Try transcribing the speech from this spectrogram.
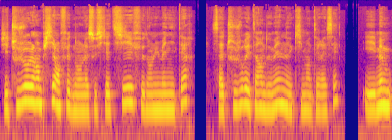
j'ai toujours eu un pied en fait dans l'associatif, dans l'humanitaire. Ça a toujours été un domaine qui m'intéressait. Et même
